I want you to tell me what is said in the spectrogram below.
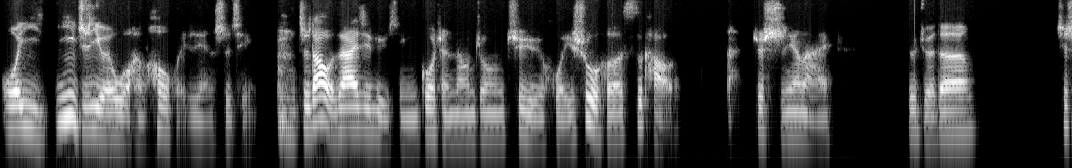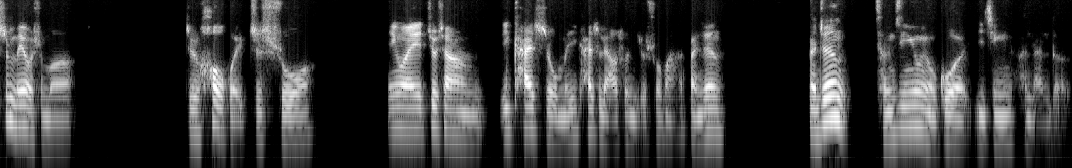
我以一直以为我很后悔这件事情。直到我在埃及旅行过程当中去回溯和思考这十年来，就觉得其实没有什么就是后悔之说，因为就像一开始我们一开始聊的时候你就说嘛，反正反正曾经拥有过已经很难得了。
